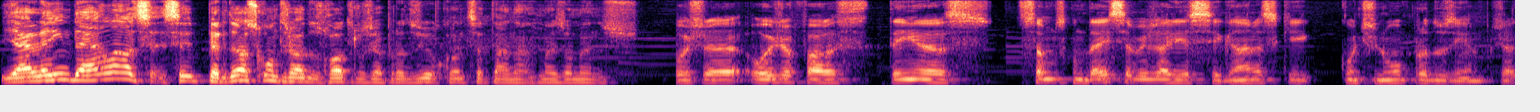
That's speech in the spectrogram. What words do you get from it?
E além dela, você perdeu as contas dos rótulos, já produziu? Quanto você tá na, mais ou menos? Poxa, hoje eu falo, tem as, estamos com 10 cervejarias ciganas que continuam produzindo. Já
